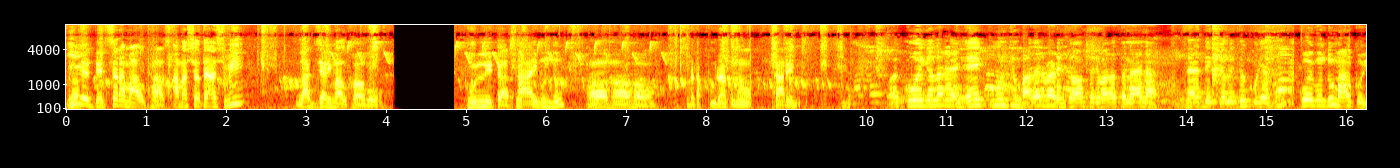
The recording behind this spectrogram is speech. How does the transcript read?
কি মাল খাস? আমার সাথে আসবি লাক্সারি মাল খাওয়াবো। ফুল লিটার বন্ধু? হ হ হ। এটা পুরা কোনো কারেন্ট। কই গেল রে? হে কোন চুম বাজার বাড়ে? জম তোর বাজার তো নাই না। যা দেখ চলো তো কই আছে। কই বন্ধু? মাল কই?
